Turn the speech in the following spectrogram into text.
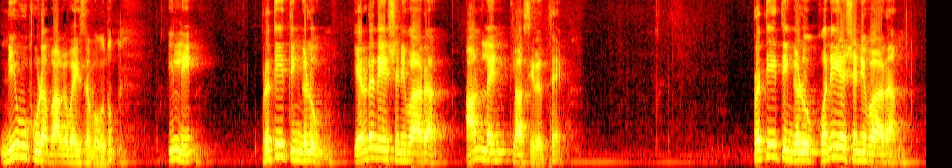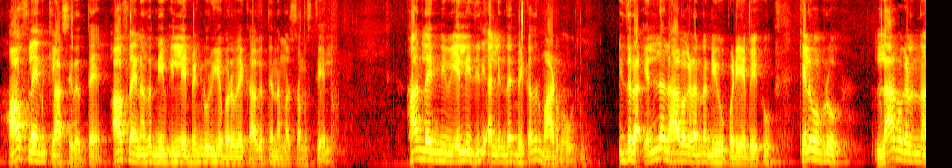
ನೀವು ಕೂಡ ಭಾಗವಹಿಸಬಹುದು. ಇಲ್ಲಿ ಪ್ರತಿ ತಿಂಗಳು ಎರಡನೇ ಶನಿವಾರ ಆನ್ಲೈನ್ ಕ್ಲಾಸ್ ಇರುತ್ತೆ. ಪ್ರತಿ ತಿಂಗಳು ಕೊನೆಯ ಶನಿವಾರ ಆಫ್ಲೈನ್ ಕ್ಲಾಸ್ ಇರುತ್ತೆ. ಆಫ್ಲೈನ್ ಅಂದರೆ ನೀವು ಇಲ್ಲೇ ಬೆಂಗಳೂರಿಗೆ ಬರಬೇಕಾಗುತ್ತೆ ನಮ್ಮ ಸಂಸ್ಥೆಯಲ್ಲಿ. ಆನ್ಲೈನ್ ನೀವು ಎಲ್ಲಿದ್ದೀರಿ, ಅಲ್ಲಿಂದ ಬೇಕಾದರೂ ಮಾಡಬಹುದು ಇದರ ಎಲ್ಲ ಲಾಭಗಳನ್ನು ನೀವು ಪಡೆಯಬೇಕು. ಕೆಲವೊಬ್ಬರು ಲಾಭಗಳನ್ನು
